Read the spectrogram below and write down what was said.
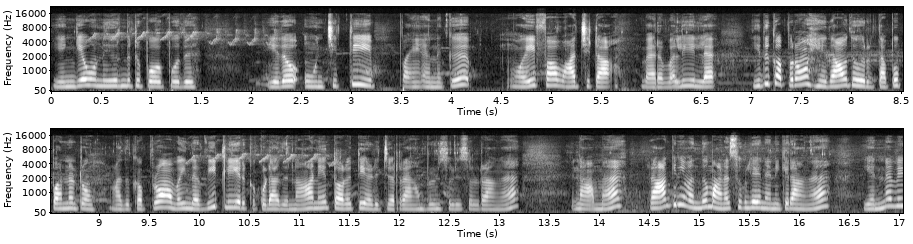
எங்கேயோ ஒன்று இருந்துட்டு போக போகுது. ஏதோ உன் சித்தி பையனுக்கு ஒய்ஃபாக வாச்சிட்டா. வேறு வழி இல்லை. இதுக்கப்புறம் ஏதாவது ஒரு தப்பு பண்ணட்டும். அதுக்கப்புறம் அவன் இந்த வீட்லேயே இருக்கக்கூடாது நானே துரத்தி அடிச்சிடுறேன் அப்படின்னு சொல்லி சொல்கிறாங்க நாம் ராகினி வந்து மனசுக்குள்ளே நினைக்கிறாங்க. என்னவே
